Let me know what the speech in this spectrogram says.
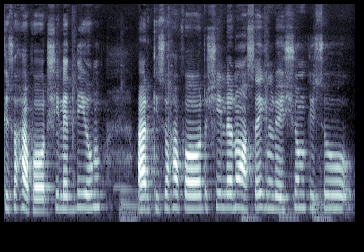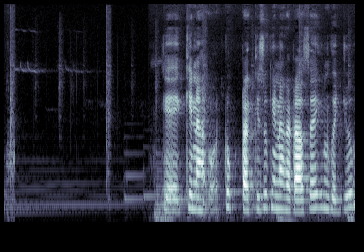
কিছু হাফর শিলের দিউম আর কিছু হাফর শিলেনও আছে, কিন্তু এইসম কিছু কিনা টুকটাক কিছু কেনাকাটা আছে, কিন্তু গজ্জুম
